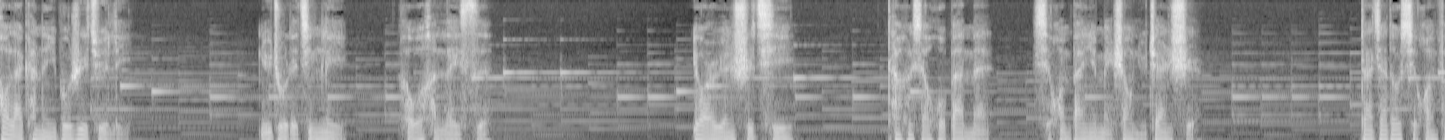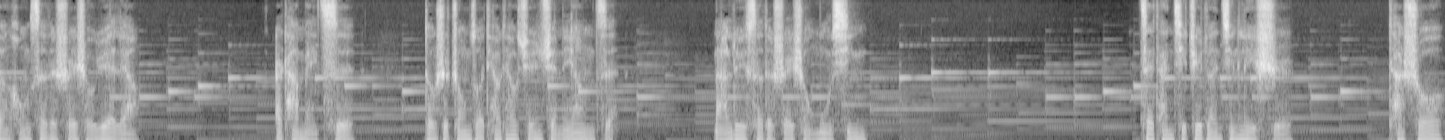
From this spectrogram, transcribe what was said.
后来看的一部日剧里，女主的经历和我很类似。幼儿园时期，她和小伙伴们喜欢扮演美少女战士，大家都喜欢粉红色的水手月亮，而她每次都是装作挑挑选选的样子，拿绿色的水手木星。在谈起这段经历时，她说。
